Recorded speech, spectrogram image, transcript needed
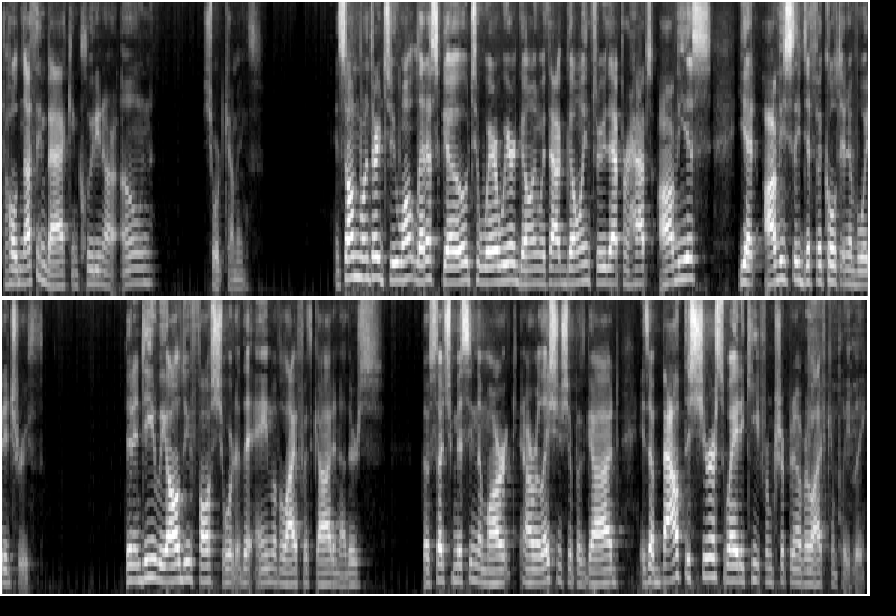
to hold nothing back, including our own shortcomings. And Psalm 132 won't let us go to where we are going without going through that perhaps obvious, yet obviously difficult and avoided truth. That indeed we all do fall short of the aim of life with God and others, though such missing the mark in our relationship with God is about the surest way to keep from tripping over life completely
